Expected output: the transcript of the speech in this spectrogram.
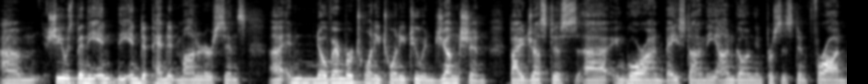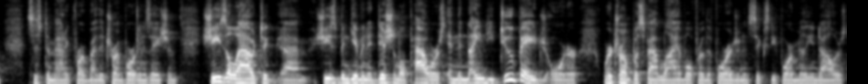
Um, she has been the in, the independent monitor since uh, in November 2022 injunction by Justice uh, Engoron based on the ongoing and persistent fraud, systematic fraud by the Trump organization. She's allowed to. Um, she's been given additional powers in the 92 page order where Trump was found liable for the 464 million dollars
